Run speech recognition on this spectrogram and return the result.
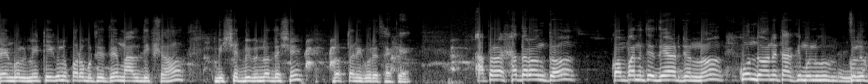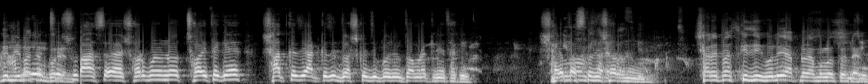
বেঙ্গল মিট এগুলো পরবর্তীতে মালদ্বীপ সহ বিশ্বের বিভিন্ন দেশে রপ্তানি করে থাকে। আপনারা সাধারণত কোম্পানিতে দেওয়ার জন্য কোন ধরনের টার্কি মুরগিগুলোকে নির্বাচন করেন? পাঁচ- সর্বনিম্ন ছয় থেকে সাত কেজি আট কেজি দশ কেজি পর্যন্ত আমরা কিনে থাকি। সাড়ে পাঁচ কেজি সর্বনিম্ন। সাড়ে পাঁচ কেজি হলে আপনারা মূলত নেন।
